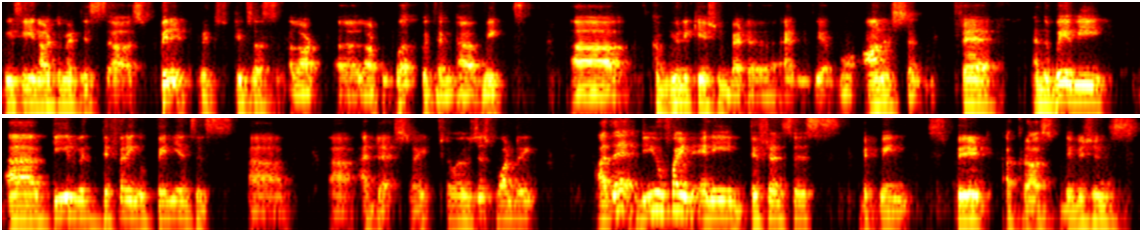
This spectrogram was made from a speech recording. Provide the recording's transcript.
we see in Ultimate is uh, Spirit, which gives us a lot, a lot to work with and uh, makes uh, communication better, and we are more honest and fair. And the way we uh, deal with differing opinions is uh, addressed, right? So I was just wondering, are there? Do you find any differences between Spirit across divisions,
